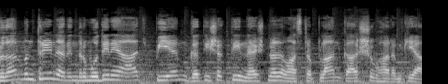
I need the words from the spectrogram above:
प्रधानमंत्री नरेंद्र मोदी ने आज PM Gatishakti national master plan का शुभारंभ किया।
